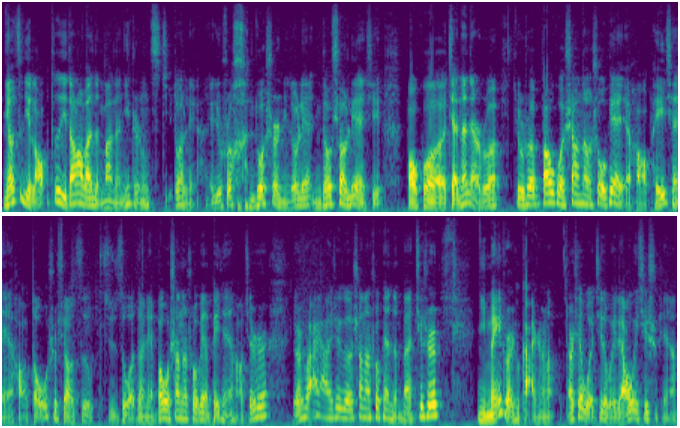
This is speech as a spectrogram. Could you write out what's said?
你要自己老自己当老板怎么办呢？你只能自己锻炼，也就是说很多事儿你都练，你都需要练习，包括简单点说，就是说包括上当受骗也好，赔钱也好，都是需要自自我锻炼。包括上当受骗赔钱也好，其实有人说，哎呀，这个上当受骗怎么办？其实你没准就赶上了。而且我记得我聊过一期视频啊，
